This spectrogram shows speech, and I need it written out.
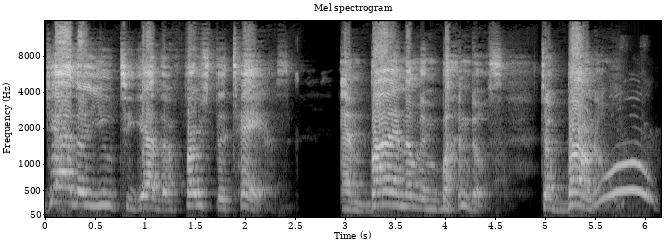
Gather you together first the tares and bind them in bundles to burn them, woo.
